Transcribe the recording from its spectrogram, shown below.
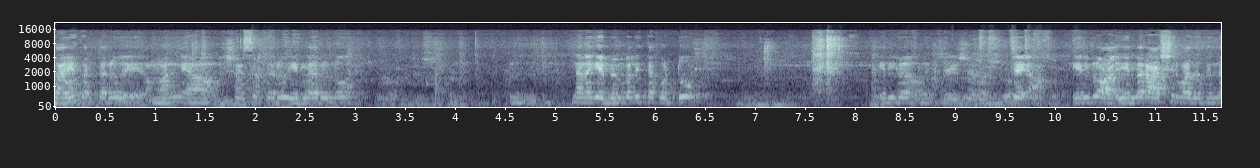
ಕಾರ್ಯಕರ್ತರು ಮಾನ್ಯ ಶಾಸಕರು ಎಲ್ಲರೂ ನನಗೆ ಬೆಂಬಲಿತ ಕೊಟ್ಟು ಎಲ್ಲರ ಎಲ್ಲರೂ ಎಲ್ಲರ ಆಶೀರ್ವಾದದಿಂದ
